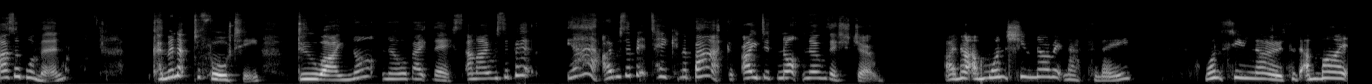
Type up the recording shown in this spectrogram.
as a woman, coming up to 40, do I not know about this? And I was a bit, yeah, I was a bit taken aback. I did not know this, Jo. I know, and once you know it, Natalie, once you know, so my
